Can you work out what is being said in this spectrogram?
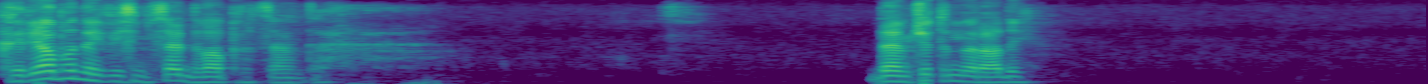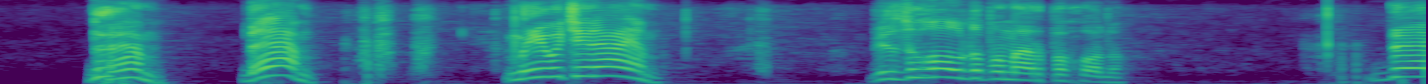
Гребаний 82%. Дем, чого ти не радий? Дем! Дем! Ми його теряємо! Він з голоду помер, походу. Дем!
